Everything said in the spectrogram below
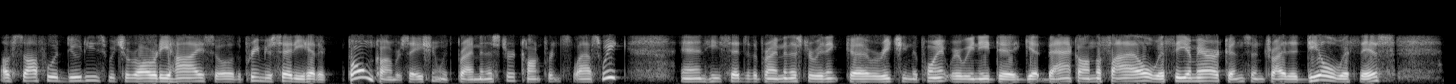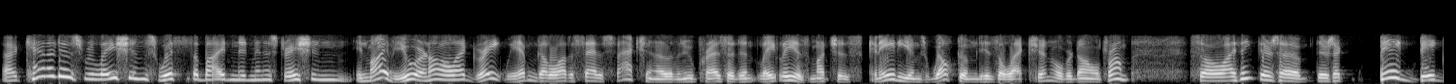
of softwood duties, which are already high. So the premier said he had a phone conversation with Prime Minister conference last week, and he said to the Prime Minister, "We think uh, we're reaching the point where we need to get back on the file with the Americans and try to deal with this." Uh, Canada's relations with the Biden administration, in my view, are not all that great. We haven't got a lot of satisfaction out of the new president lately, as much as Canadians welcomed his election over Donald Trump. So I think there's a there's a big big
